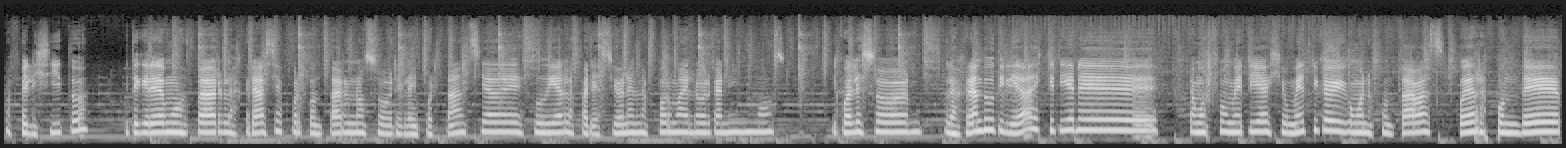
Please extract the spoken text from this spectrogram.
Los felicito y te queremos dar las gracias por contarnos sobre la importancia de estudiar las variaciones en la forma de los organismos y cuáles son las grandes utilidades que tiene la morfometría geométrica que como nos contabas puede responder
